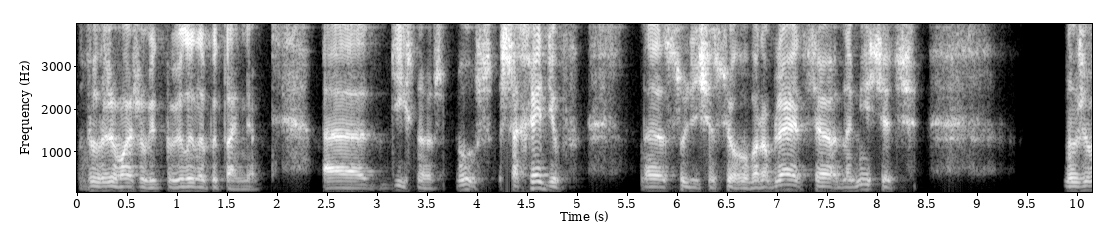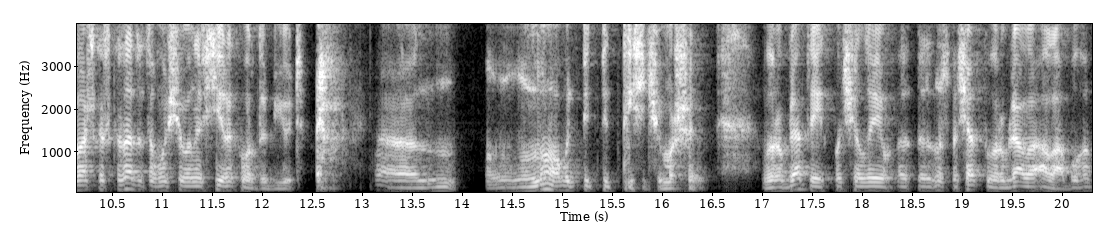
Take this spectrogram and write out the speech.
Ви вже майже відповіли на питання. Е, дійсно, ну, шахедів, е, судячи з цього, виробляється на місяць. Ну, вже важко сказати, тому що вони всі рекорди б'ють. Е, ну, мабуть, під, під тисячу машин. Виробляти їх почали. е, Ну, спочатку виробляла Алабуга,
